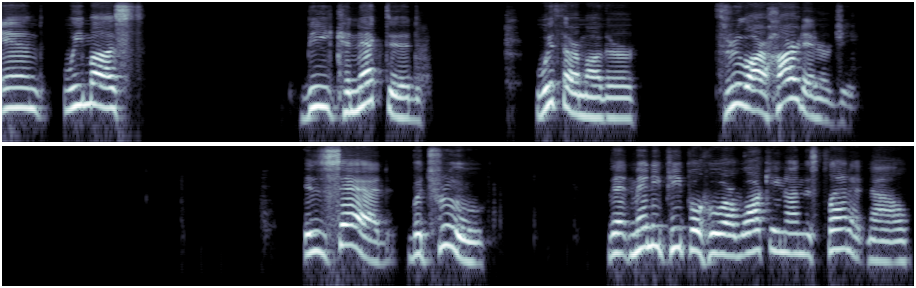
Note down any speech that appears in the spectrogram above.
And we must be connected with our mother through our heart energy. It is sad but true that many people who are walking on this planet now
